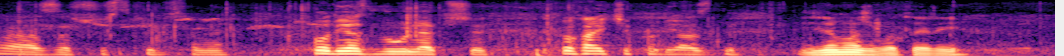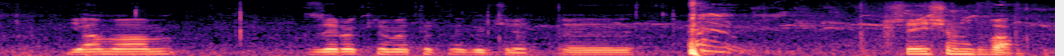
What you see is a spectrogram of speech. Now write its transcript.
A ze wszystkim w sumie. Podjazd był lepszy. Kochajcie podjazdy. Ile masz baterii? Ja mam 0 km na godzinę. Yy, 62.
